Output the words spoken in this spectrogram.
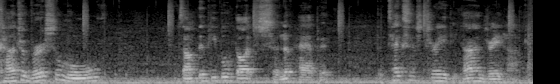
controversial move, something people thought shouldn't have happened. The Texans trade DeAndre Hopkins.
